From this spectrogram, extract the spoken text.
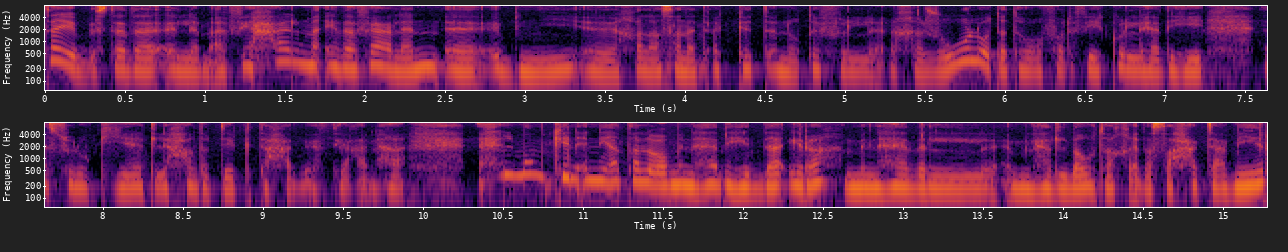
طيب أستاذة لما في حال ما إذا فعلا آه، ابني آه، خلاص أنا تأكدت أنه طفل خجول وتتوفر فيه كل هذه السلوكيات اللي حضرتك تحدثتي عنها هل ممكن أني أطلعه من هذه الدائرة من هذا من هذا البوتق إذا صح التعبير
